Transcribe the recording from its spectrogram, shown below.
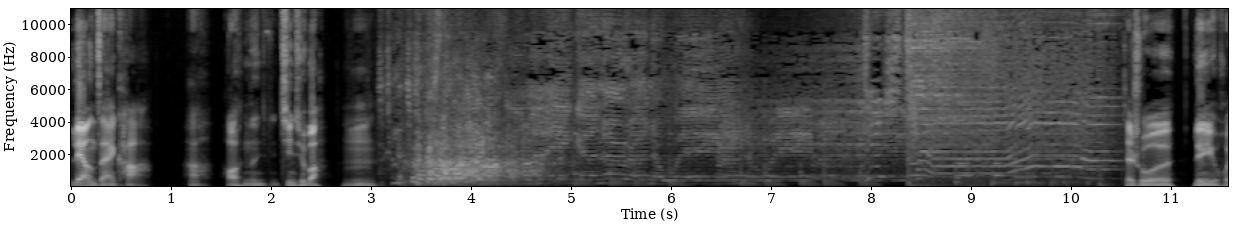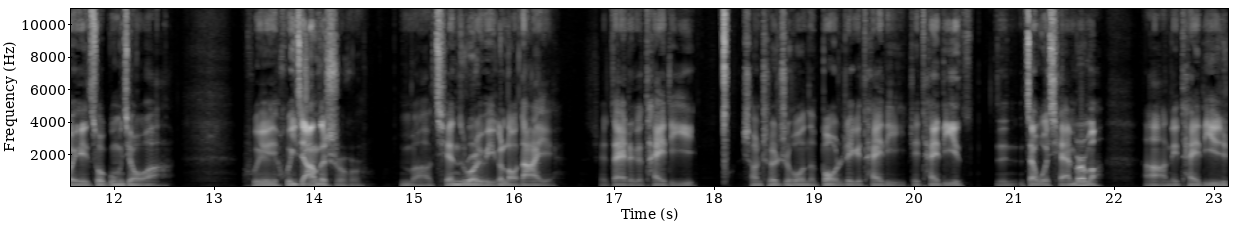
靓仔卡啊，好，那进去吧。嗯。再说另一回坐公交啊，回回家的时候，吧，前座有一个老大爷，带着个泰迪，上车之后呢，抱着这个泰迪，这泰迪嗯在我前面嘛，啊，那泰迪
